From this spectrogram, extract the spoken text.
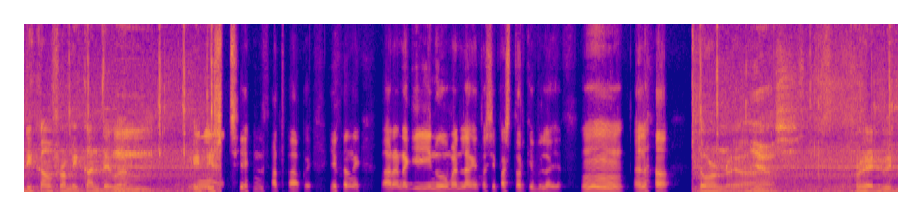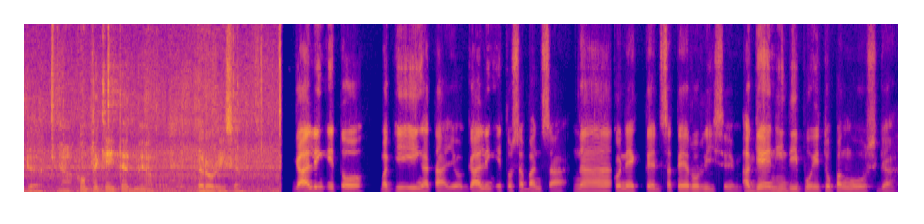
they come from a country where it is natawa ko. eh. Yung mga, parang nagiinuman lang ito si Pastor Kibuloy. Hmm, ano? torn uh, Yes. Red with uh, Yeah, complicated meal. terrorism. Galing ito, mag-iingat tayo. Galing ito sa bansa na connected sa terrorism. Again, hindi po ito panghuhusga.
